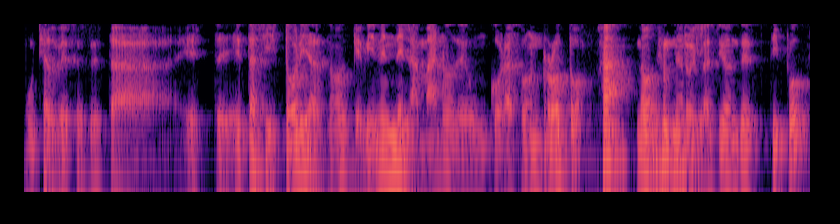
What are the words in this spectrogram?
muchas veces esta, este, estas historias, ¿no? Que vienen de la mano de un corazón roto, ¿no? De una relación de este tipo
